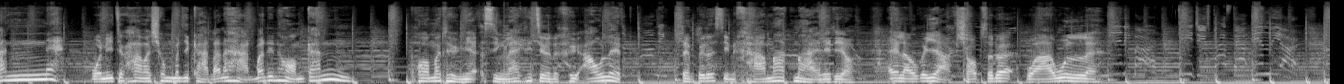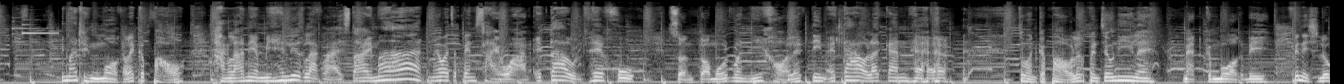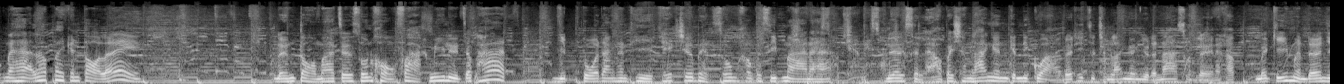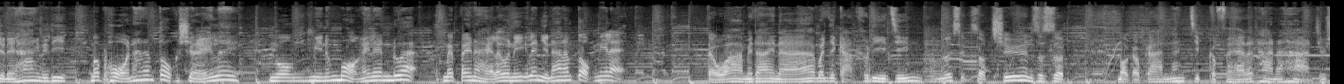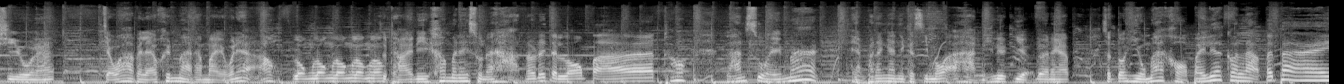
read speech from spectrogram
อันแน่วันนี้จะพามาชมบรรยากาศร้านอาหารบ้านดินหอมกัน พอมาถึงเนี่ยสิ่งแรกที่เจอเลยคือเอาเล t เต็มไปด้วยสินค้ามากมายเลยทีเดียว ไอเราก็อยากช็อปซะด้วยว้าวุ่นเลย มาถึงหมวกและกระเป๋า ทางร้านเนี่ยมีให้เลือกหลากหลายสไตล์มาก ไม่ว่าจะเป็นสายหวานไอ้เต้าหรือเท่คู ส่วนตัวมูดวันนี้ขอเลือกธีมไอ้เต้าแล้วกัน ส่วนกระเป๋าเลือกเป็นเจ้านี่เลย แมทกับหมวกดีฟินิชลุกนะฮะแล้วไปกันต่อเลย เดินต่อมาเจอโซนของฝากมีหรือจะพลาด หยิบตัวดังทันทีเค้กเชอร์เบตส้มเขากระซิบมานะฮะเลือกเสร็จแล้วไปชำระเงินกันดีกว่า โดยที่จุดชำระเงินอยู่ด้านหน้าสุดเลยนะครับ เมื่อกี้เหมือนเดินอยู่ในห้างดีๆ มาโผล่หน้าน้ำตกเฉยเลย งงมีน้องหมอกให้เล่นด้วย ไม่ไปไหนแล้ววันนี้เล่นอยู่หน้าน้ำตกนี่แหละ แต่ว่าไม่ได้นะ บรรยากาศเขาดีจริงทำให้รู้สึกสดชื่นสุดๆเหมาะกับการนั่งจิบกาแฟและทานอาหารชิวๆนะฮะ จะว่าไปแล้วขึ้นมาทำไมวะเนี่ย เอ้าลงลงลงลงลงสุดท้ายนี้เข้ามาในศูนย์อาหารเราได้แต่ลองปาดโทร้านสวยมาก แถมพนักงานยังกระซิบมาว่าอาหารมีให้เลือกเยอะด้วยนะครับส่วนตัวหิวมากขอไปเลือกก่อนละบ๊ายบาย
